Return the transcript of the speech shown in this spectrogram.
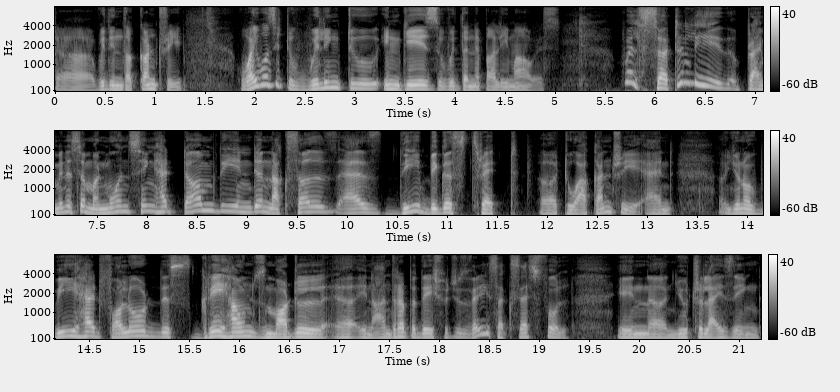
uh, within the country, why was it willing to engage with the Nepali Maoists? Well, certainly, Prime Minister Manmohan Singh had termed the Indian Naxals as the biggest threat uh, to our country. And, uh, you know, we had followed this Greyhounds model uh, in Andhra Pradesh, which was very successful in uh, neutralizing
